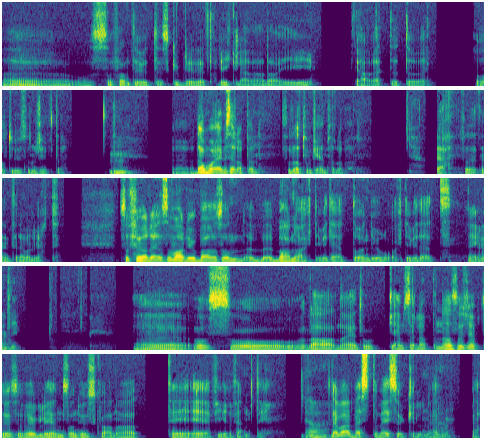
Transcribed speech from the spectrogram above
Og så fant jeg ut jeg skulle bli trafikklærer da i ja, rett etter årtusenskiftet. Mm. Uh, da må jeg MC-lappen, så da tok jeg MC-lappen. Ja, for jeg tenkte det var lurt. Så før det så var det jo bare sånn baneaktivitet og enduroaktivitet, egentlig. Uh, og så da når jeg tok MC-lappen, da, så kjøpte jeg selvfølgelig en sånn Husqvarna TE450. Ja, Det var den beste veisykkelen ever. Ja,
